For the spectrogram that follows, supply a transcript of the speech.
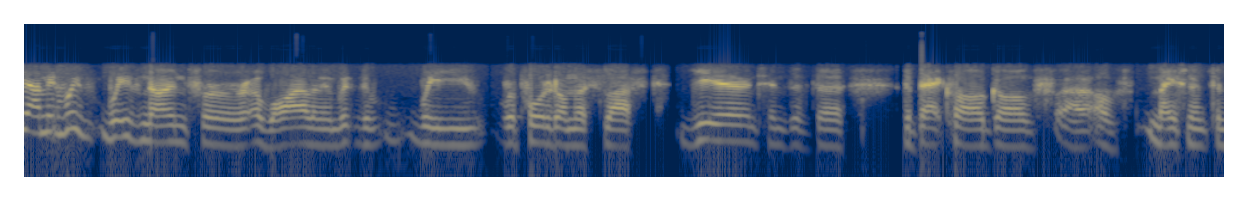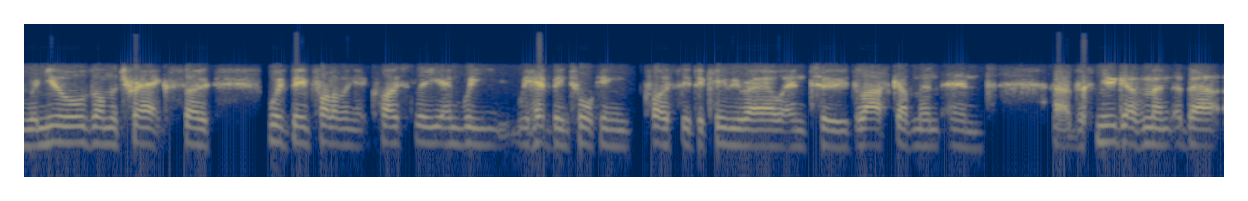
Yeah, I mean we've we've known for a while. I mean we, we reported on this last year in terms of the the backlog of uh, of maintenance and renewals on the tracks. So we've been following it closely, and we, we have been talking closely to KiwiRail and to the last government and uh, this new government about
